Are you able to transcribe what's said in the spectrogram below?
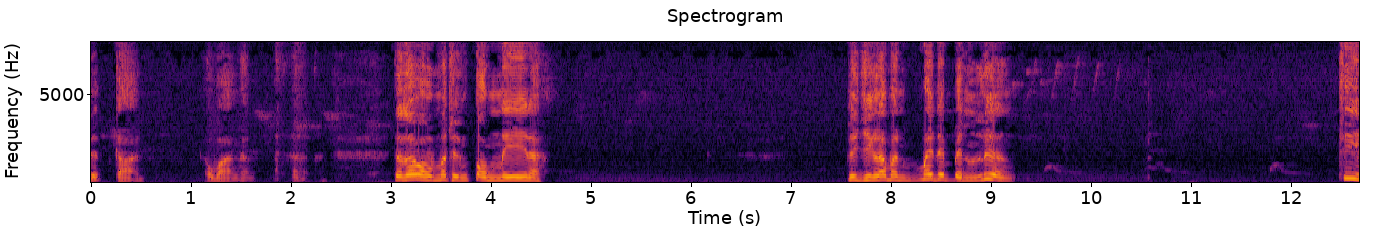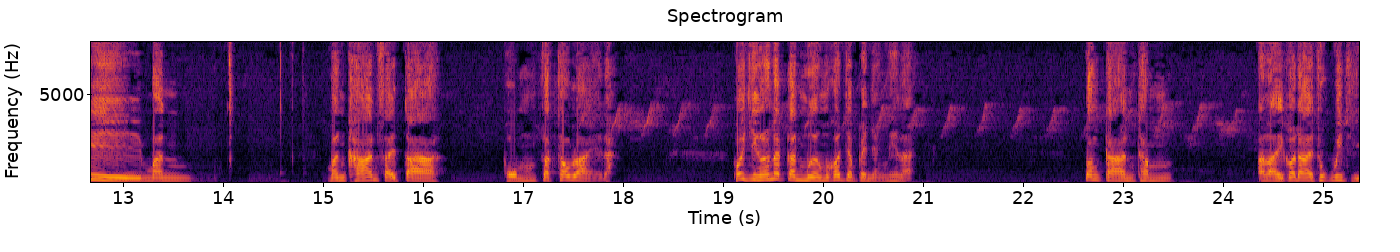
ด็จการเขาว่างั้นแต่ถ้าผมมาถึงตรงนี้นะจริงๆแล้วมันไม่ได้เป็นเรื่อง ที่มันมันค้านสายตา ผมสักเท่าไหร่นะเพราะจริงแล้วนักการเมืองมันก็จะเป็นอย่างนี้แหละ ต้องการทำอะไรก็ได้ทุกวิถี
